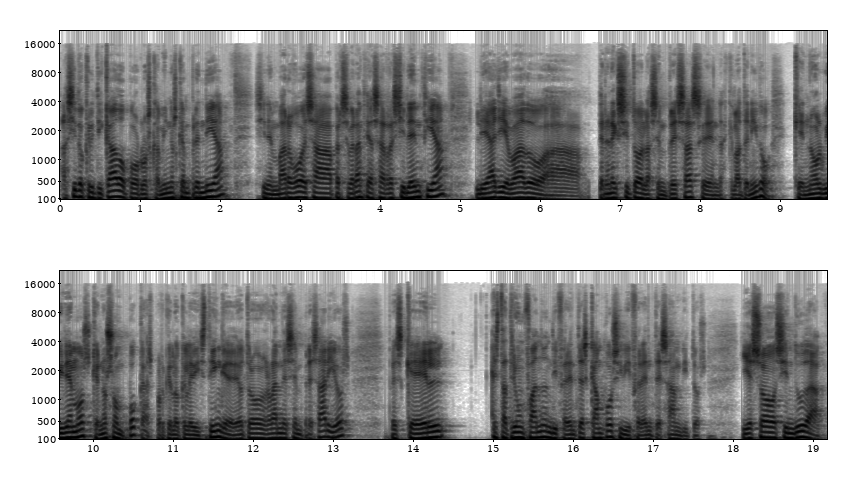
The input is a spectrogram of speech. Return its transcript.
ha sido criticado por los caminos que emprendía, sin embargo esa perseverancia, esa resiliencia le ha llevado a tener éxito en las empresas en las que lo ha tenido, que no olvidemos que no son pocas, porque lo que le distingue de otros grandes empresarios es pues que él está triunfando en diferentes campos y diferentes ámbitos. Y eso sin duda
